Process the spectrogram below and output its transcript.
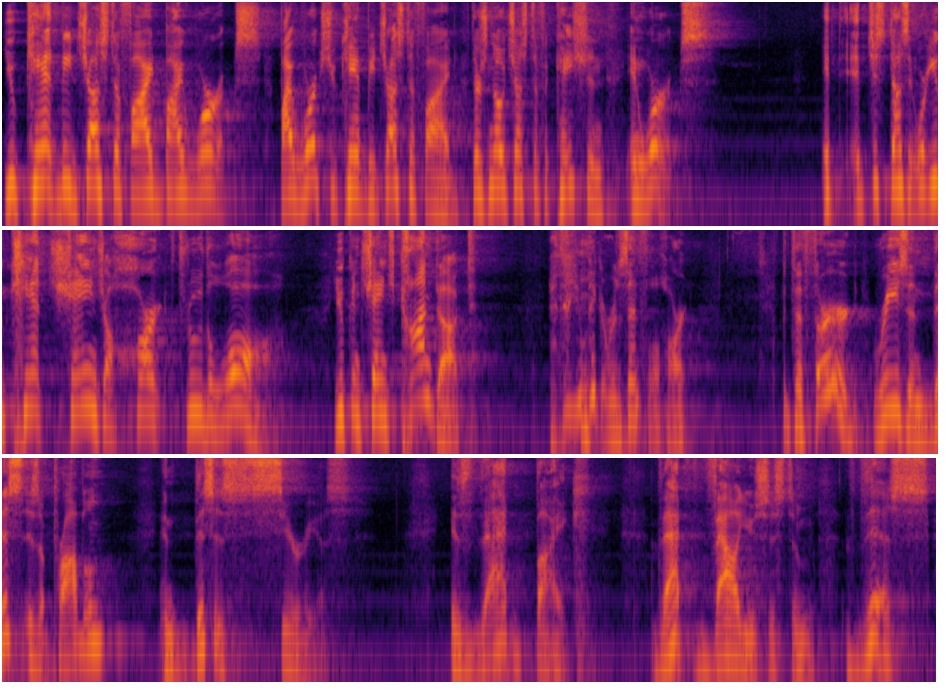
you can't be justified by works. By works, you can't be justified. There's no justification in works. It, it just doesn't work. You can't change a heart through the law. You can change conduct, and then you make a resentful heart. But the third reason this is a problem and this is serious, is that bike, that value system, this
